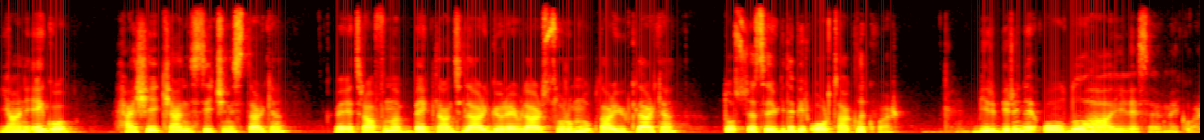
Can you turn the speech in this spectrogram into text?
yani ego her şeyi kendisi için isterken ve etrafına beklentiler, görevler, sorumluluklar yüklerken dostça sevgide bir ortaklık var. Birbirini olduğu haliyle sevmek var.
